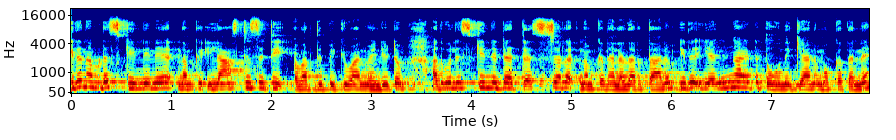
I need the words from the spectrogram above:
ഇത് നമ്മുടെ സ്കിന്നിനെ നമുക്ക് ഇലാസ്റ്റിസിറ്റി വർദ്ധിപ്പിക്കുവാൻ വേണ്ടിയിട്ടും അതുപോലെ സ്കിന്നിന്റെ ടെക്സ്ചർ നമുക്ക് നിലനിർത്താനും ഇത് യങ് ആയിട്ട് തോന്നിക്കാനും ഒക്കെ തന്നെ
